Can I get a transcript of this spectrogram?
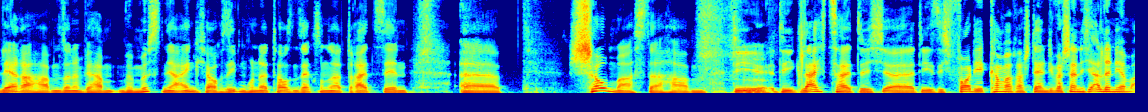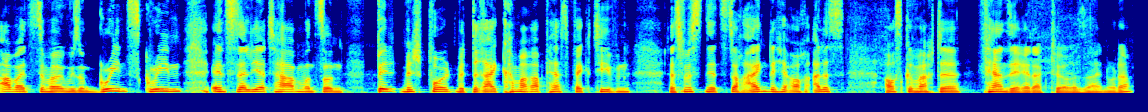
Lehrer haben, sondern wir haben, wir müssten ja eigentlich auch 700.613 äh, Showmaster haben, die, die gleichzeitig, äh, die sich vor die Kamera stellen, die wahrscheinlich alle in ihrem Arbeitszimmer irgendwie so ein Greenscreen installiert haben und so ein Bildmischpult mit drei Kameraperspektiven. Das müssten jetzt doch eigentlich auch alles ausgemachte Fernsehredakteure sein, oder?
